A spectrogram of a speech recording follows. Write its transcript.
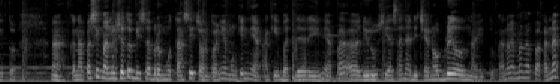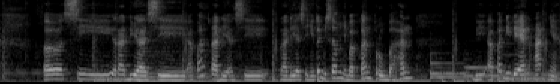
gitu. Nah, kenapa sih manusia tuh bisa bermutasi? Contohnya mungkin yang akibat dari ini apa uh, di Rusia sana di Chernobyl. Nah, itu karena memang apa? Karena uh, si radiasi apa? Radiasi radiasinya itu bisa menyebabkan perubahan di apa di DNA-nya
